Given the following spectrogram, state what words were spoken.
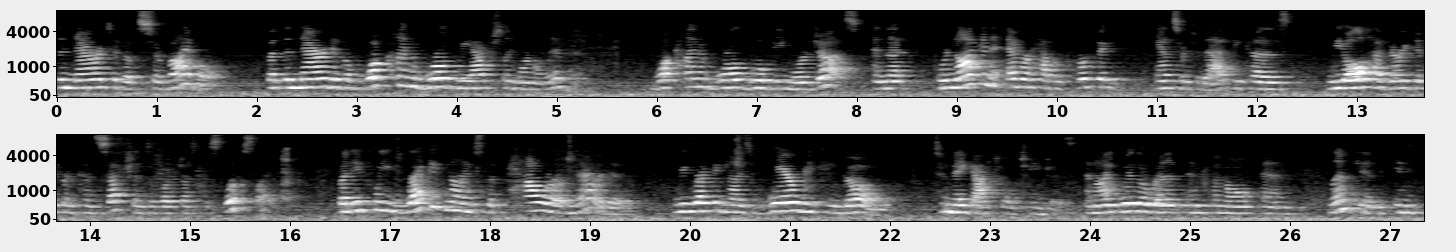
the narrative of survival, but the narrative of what kind of world we actually want to live in. What kind of world will be more just? And that we're not going to ever have a perfect answer to that because we all have very different conceptions of what justice looks like. But if we recognize the power of narrative, we recognize where we can go to make actual changes. And I'm with Arendt and Fanon and Lemkin in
